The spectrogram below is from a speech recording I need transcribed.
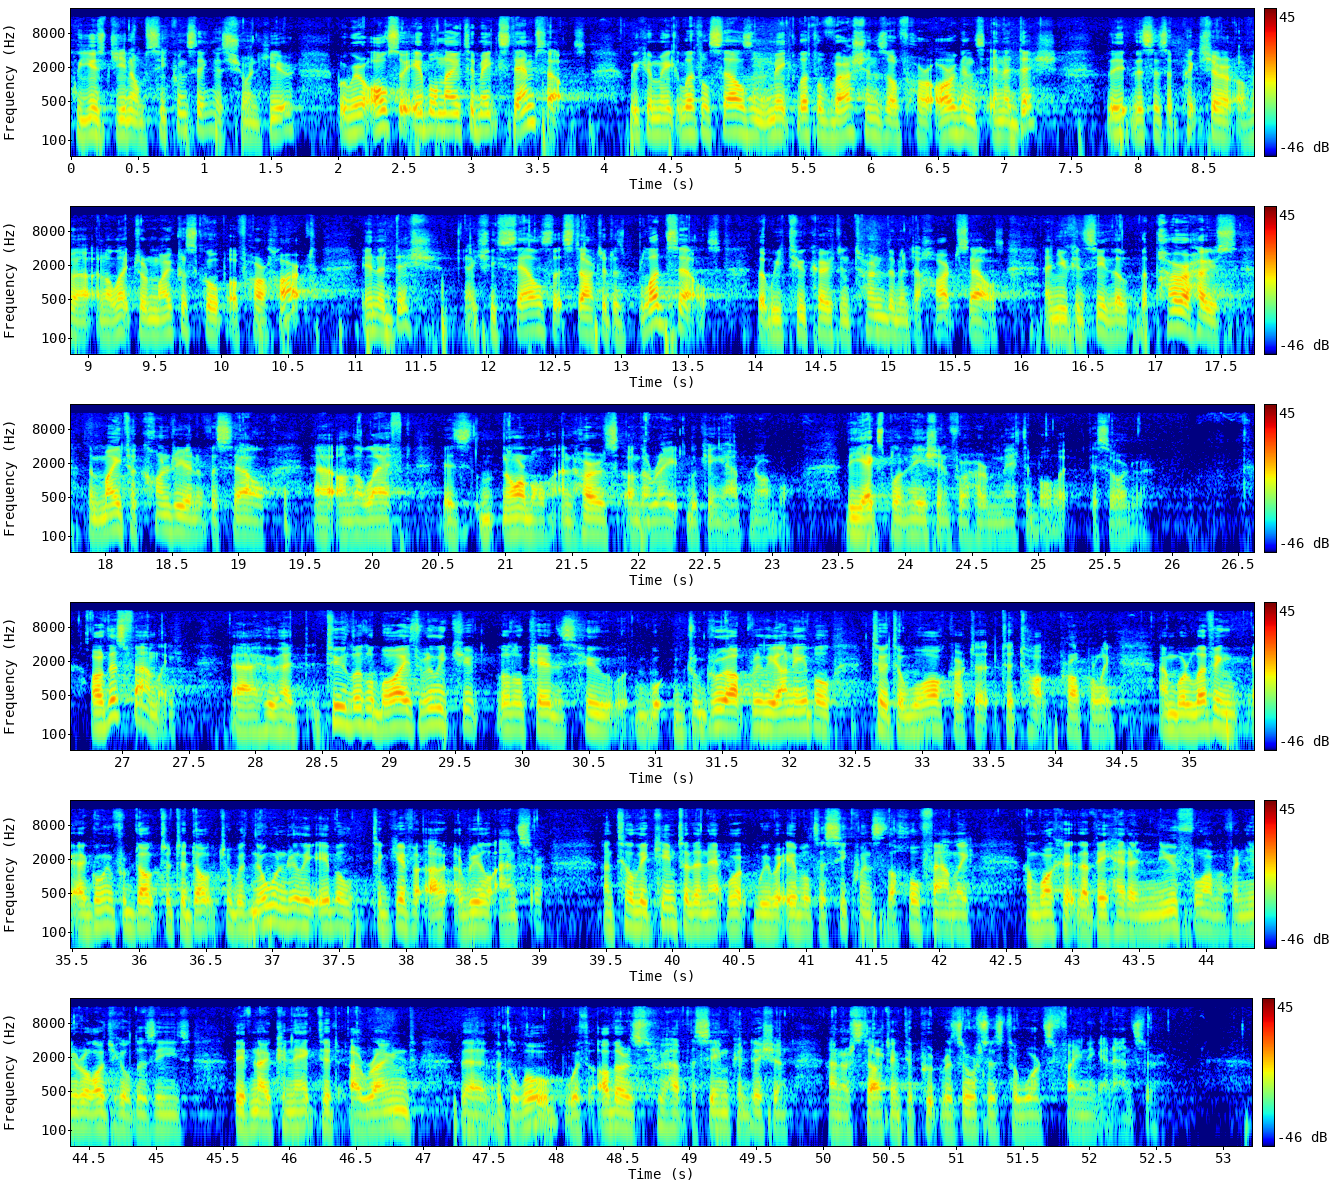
We use genome sequencing, as shown here, but we're also able now to make stem cells. We can make little cells and make little versions of her organs in a dish. This is a picture of a, an electron microscope of her heart in a dish. Actually, cells that started as blood cells that we took out and turned them into heart cells. And you can see the, the powerhouse, the mitochondrion of the cell uh, on the left is normal, and hers on the right looking abnormal. The explanation for her metabolic disorder. Or this family uh, who had two little boys, really cute little kids who grew up really unable to, to walk or to, to talk properly, and were living, uh, going from doctor to doctor with no one really able to give a, a real answer. Until they came to the network, we were able to sequence the whole family and work out that they had a new form of a neurological disease. They've now connected around the, the globe with others who have the same condition and are starting to put resources towards finding an answer.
